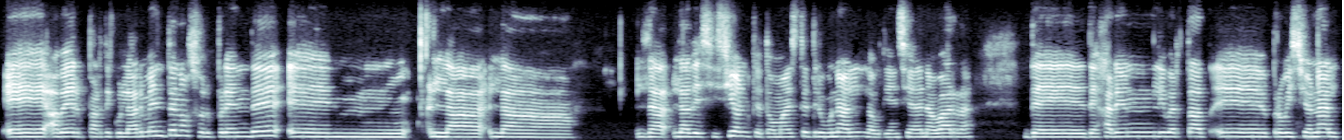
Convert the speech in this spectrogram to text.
Eh, a ver, particularmente nos sorprende em, la, decisión que toma este tribunal, la Audiencia de Navarra, de dejar en libertad eh, provisional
